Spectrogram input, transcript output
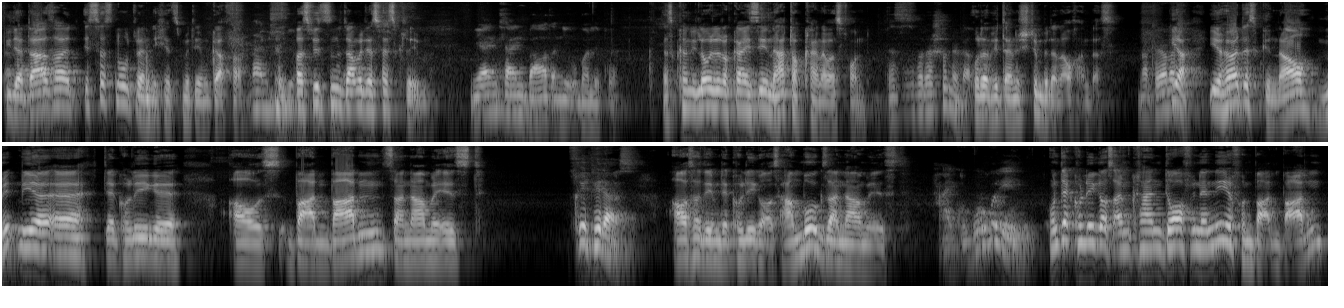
wieder da seid. Ist das notwendig jetzt mit dem Gaffer? Nein, Entschuldigung. Was willst du damit jetzt festkleben? Mir einen kleinen Bart an die Oberlippe. Das können die Leute doch gar nicht sehen, da hat doch keiner was von. Das ist aber das Schöne daran. Oder wird deine Stimme dann auch anders? Natürlich. Ja, ihr hört es genau. Mit mir äh, der Kollege aus Baden-Baden. Sein Name ist Fried Peters. außerdem der Kollege aus Hamburg. Sein Name ist Heiko Gogolin. und der Kollege aus einem kleinen Dorf in der Nähe von Baden-Baden.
